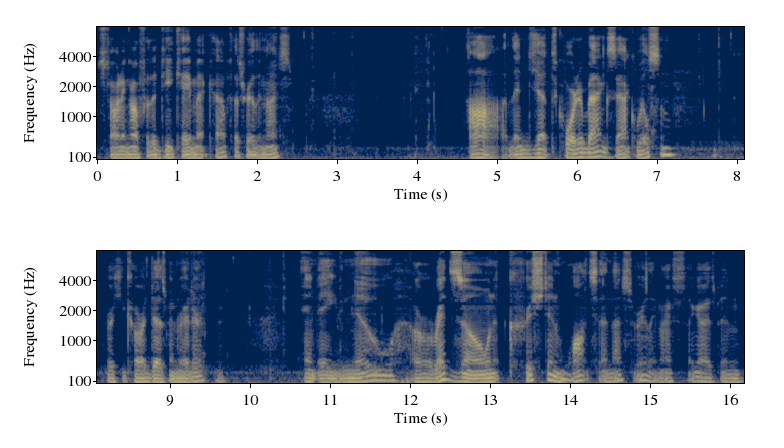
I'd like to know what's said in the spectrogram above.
Starting off with a DK Metcalf, that's really nice. Ah, then Jets quarterback Zach Wilson. Rookie card Desmond Ridder. And a no a red zone Christian Watson. That's really nice. That guy's been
